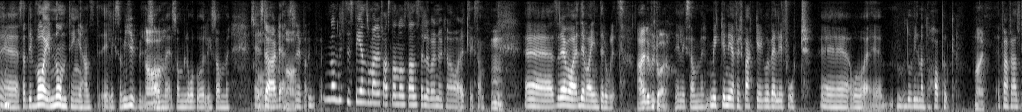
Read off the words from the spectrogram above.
Eh, så att det var ju någonting i hans eh, liksom, hjul Ja. som, som låg och liksom, eh, störde. Ja. Så det var någon liten sten som hade fastnat någonstans eller vad det nu kan ha varit. Liksom. Mm. Eh, så det var, det var inte roligt. Nej, det förstår jag. Det är liksom mycket nedförsbacke, det går väldigt fort. Eh, och eh, då vill man inte ha punka. Nej. Framförallt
